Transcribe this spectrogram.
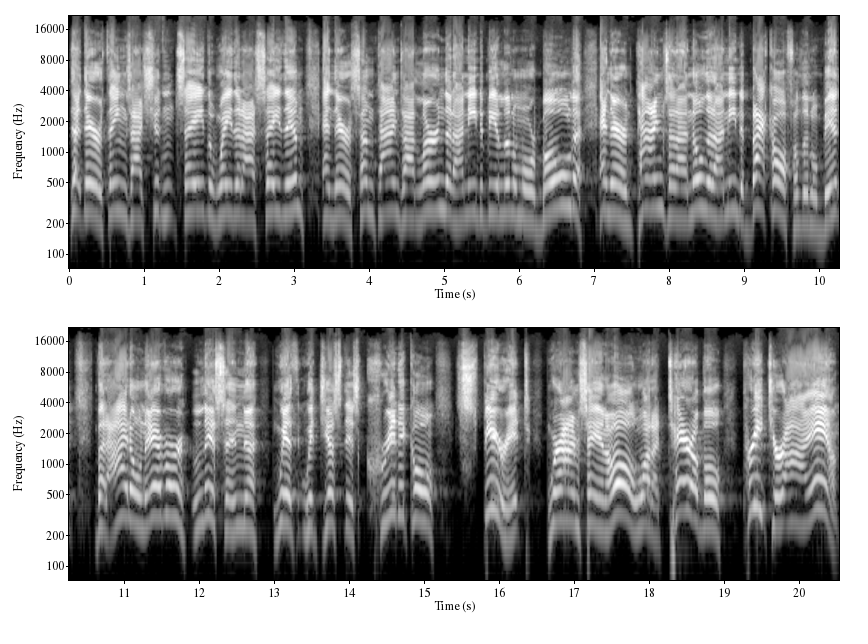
that there are things I shouldn't say the way that I say them, and there are sometimes I learn that I need to be a little more bold, and there are times that I know that I need to back off a little bit, but I don't don't ever listen with, with just this critical spirit where I'm saying, oh, what a terrible preacher I am.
